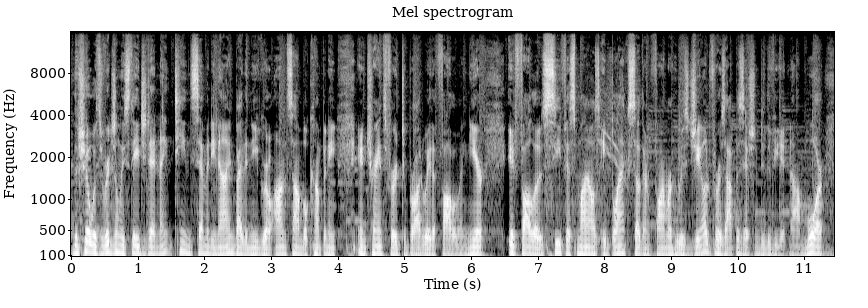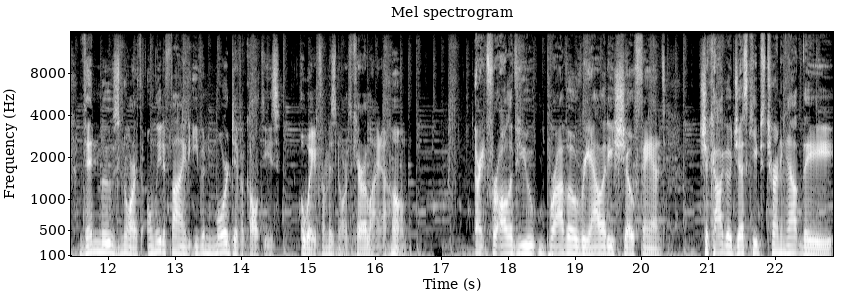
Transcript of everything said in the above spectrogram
The show was originally staged in 1979 by the Negro Ensemble Company and transferred to Broadway the following year. It follows Cephas Miles, a black Southern farmer who is jailed for his opposition to the Vietnam War, then moves north only to find even more difficulties away from his North Carolina home. All right, for all of you Bravo reality show fans, Chicago just keeps turning out the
